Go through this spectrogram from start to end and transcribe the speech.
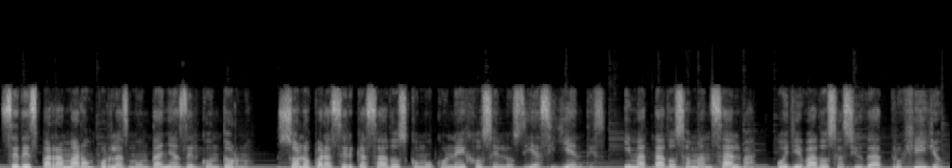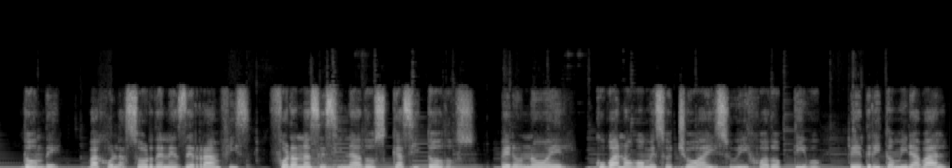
se desparramaron por las montañas del contorno, solo para ser cazados como conejos en los días siguientes, y matados a mansalva o llevados a Ciudad Trujillo, donde, bajo las órdenes de Ramfis, fueron asesinados casi todos, pero no él. Cubano Gómez Ochoa y su hijo adoptivo, Pedrito Mirabal,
